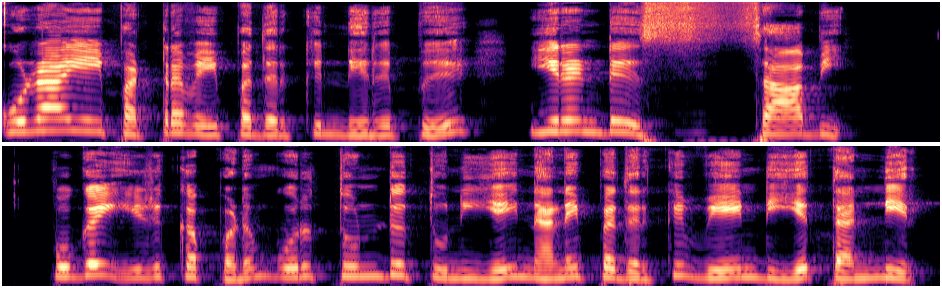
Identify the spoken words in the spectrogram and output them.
குழாயை பற்ற வைப்பதற்கு நெருப்பு இரண்டு சாபி. புகை இழுக்கப்படும் ஒரு துண்டு துணியை நனைப்பதற்கு வேண்டிய தண்ணீர்.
